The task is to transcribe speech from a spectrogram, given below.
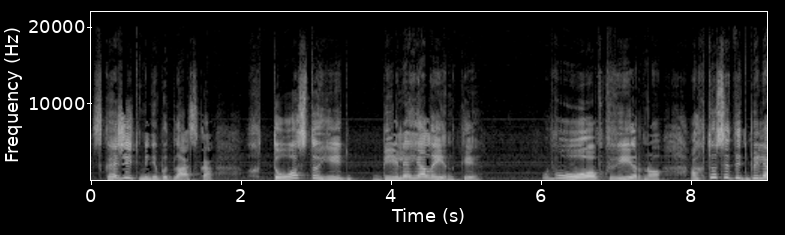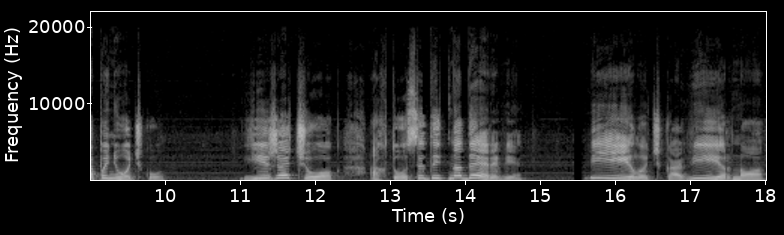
Скажіть мені, будь ласка, хто стоїть біля ялинки? Вовк, вірно. А хто сидить біля пеньочку? Їжачок. А хто сидить на дереві? Білочка, вірно.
